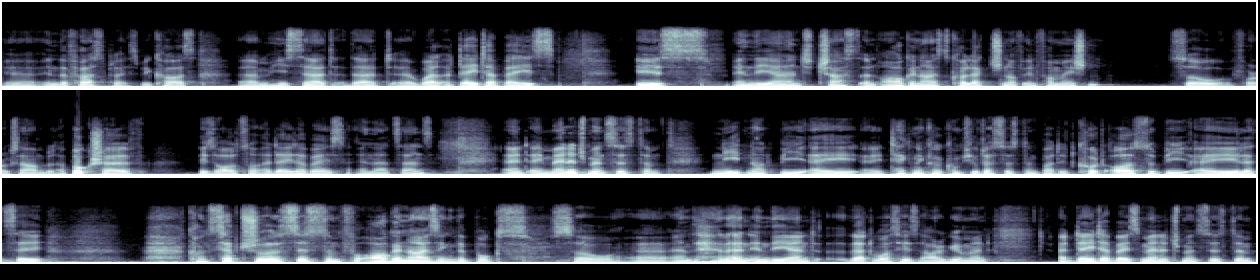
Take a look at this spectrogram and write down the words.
in the first place because um, he said that uh, well a database is in the end just an organized collection of information So, for example, a bookshelf is also a database in that sense. And a management system need not be a, a technical computer system, but it could also be a, let's say, conceptual system for organizing the books. So, uh, and then in the end, that was his argument. A database management system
